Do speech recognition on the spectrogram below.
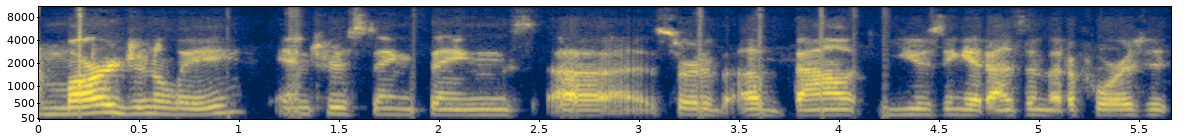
marginally interesting things, uh, sort of about using it as a metaphor, is it,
